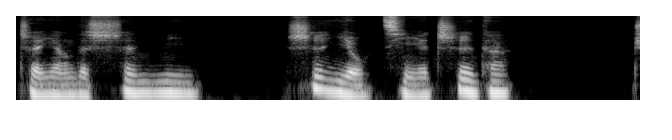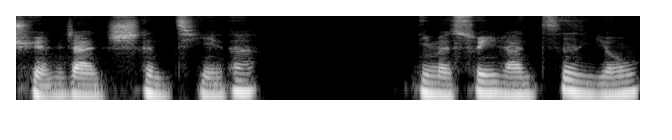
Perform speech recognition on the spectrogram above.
这样的生命。是有节制的，全然圣洁的。你们虽然自由，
